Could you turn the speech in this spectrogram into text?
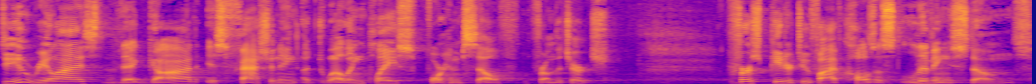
Do you realize that God is fashioning a dwelling place for himself from the church? 1 Peter 2 5 calls us living stones,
